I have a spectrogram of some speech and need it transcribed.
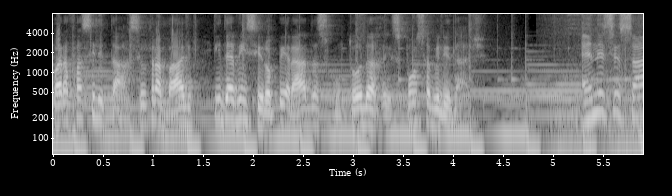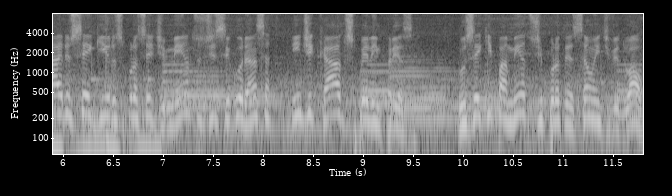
para facilitar seu trabalho e devem ser operadas com toda a responsabilidade. É necessário seguir os procedimentos de segurança indicados pela empresa. Os equipamentos de proteção individual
